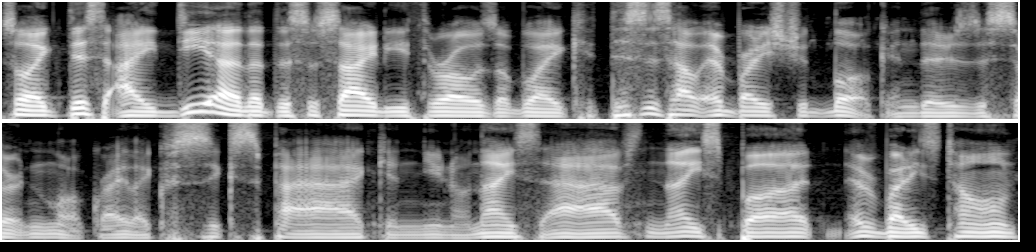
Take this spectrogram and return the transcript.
So like this idea that the society throws of like this is how everybody should look and there's a certain look right? Like six pack and you know nice abs nice butt everybody's tone.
